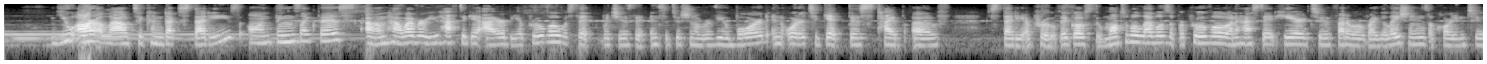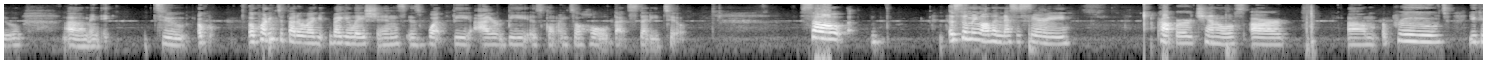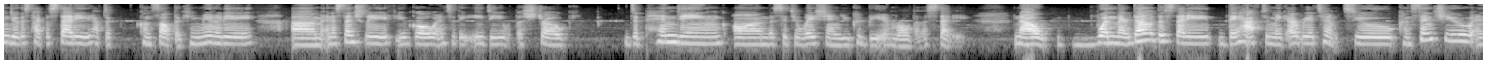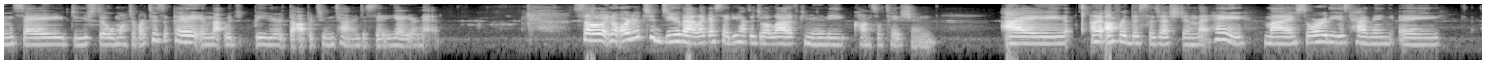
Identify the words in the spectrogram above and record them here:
you are allowed to conduct studies on things like this. Um, however, you have to get IRB approval, which is the Institutional Review Board, in order to get this type of study approved. It goes through multiple levels of approval and it has to adhere to federal regulations according to um, and to according to federal reg- regulations is what the IRB is going to hold that study to. So, assuming all the necessary proper channels are um, approved, you can do this type of study. You have to consult the community. Um, and essentially, if you go into the ED with a stroke, depending on the situation, you could be enrolled in a study. Now, when they're done with the study, they have to make every attempt to consent you and say, Do you still want to participate? And that would be your, the opportune time to say yay or nay. So, in order to do that, like I said, you have to do a lot of community consultation. I I offered this suggestion that hey, my sorority is having a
